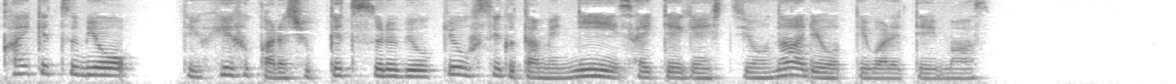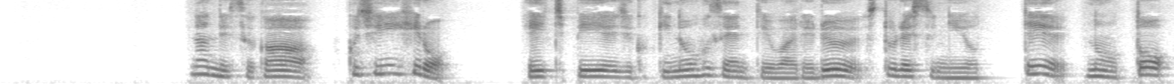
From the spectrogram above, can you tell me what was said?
解決病っていう皮膚から出血する病気を防ぐために最低限必要な量って言われています。なんですが副腎疲労 HPA 軸機能不全って言われるストレスによって脳と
